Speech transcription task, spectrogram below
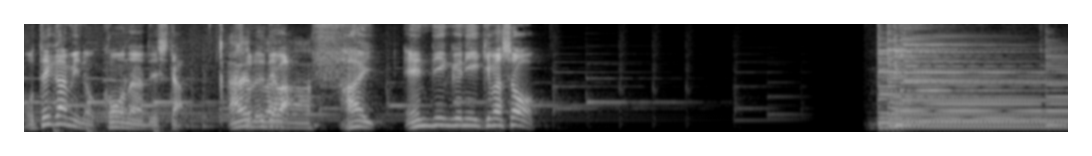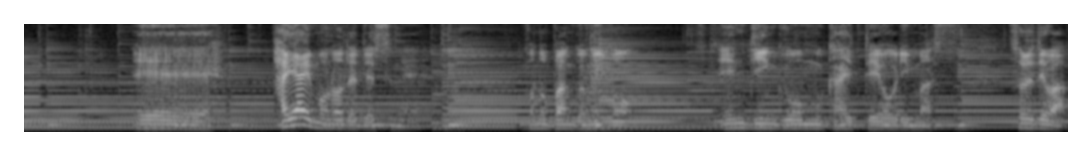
お手紙のコーナーでした。それでははい。エンディングに行きましょう。えー早いものでですねこの番組もエンディングを迎えておりますそれでは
